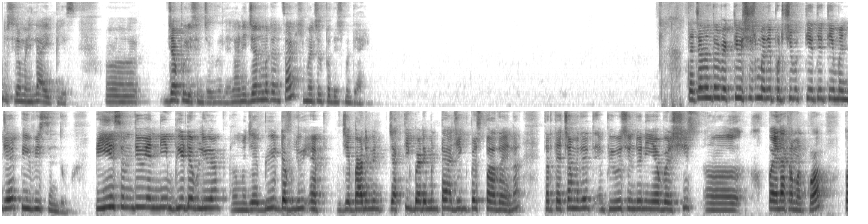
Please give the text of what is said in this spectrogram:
दुसऱ्या महिला आय पी एस ज्या पोलीस संचालक झालेल्या. आणि जन्म त्यांचा हिमाचल प्रदेशमध्ये आहे. त्याच्यानंतर व्यक्तिविशेषमध्ये पुढची व्यक्ती येते ती म्हणजे P V Sindhu. P A Sindhu यांनी बी डब्ल्यू एफ म्हणजे बी डब्ल्यू एफ जे बॅडमिंट जागतिक बॅडमिंटन अजिंक्यपद स्पर्धा आहे ना तर त्याच्यामध्ये पी व्ही सिंधूने यावर्षी वर्षी पहिला क्रमांक प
